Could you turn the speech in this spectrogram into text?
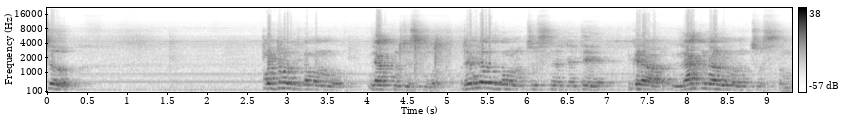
సో మొట్టమొదటిగా మనము జ్ఞాపకం చేసుకుందాం. రెండవదిగా మనం చూసినట్లయితే ఇక్కడ లేఖనాలను మనం చూస్తాము.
